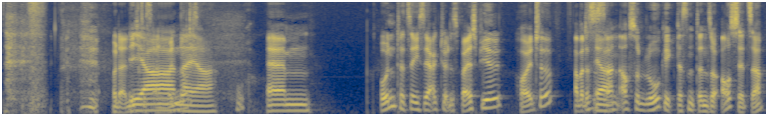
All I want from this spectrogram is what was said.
Oder liegt es ja, an Windows? naja. Ähm, Und tatsächlich sehr aktuelles Beispiel heute, aber das ist Ja. dann auch so Logik, das sind dann so Aussetzer.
